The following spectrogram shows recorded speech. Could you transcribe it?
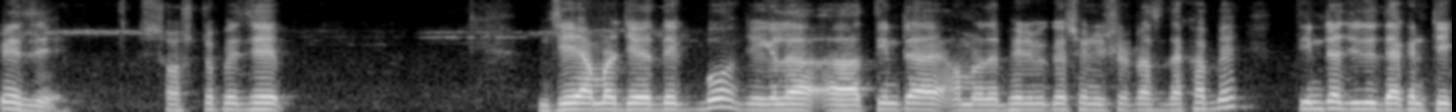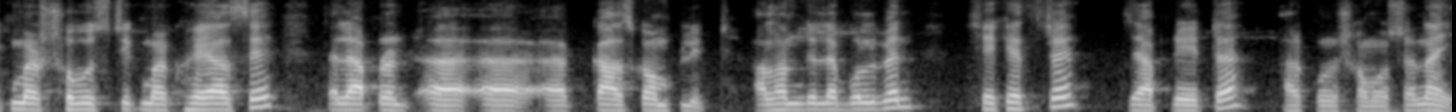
পেজে ষষ্ঠ পেজে যে আমরা যে দেখব, যেগুলা তিনটা আমাদের ভেরিফিকেশন স্ট্যাটাস দেখাবে, তিনটা যদি দেখেন টিকমার্ক সবুজ টিকমার্ক হয়ে আছে, তাহলে আপনার কাজ কমপ্লিট আলহামদুলিল্লাহ বলবেন সেক্ষেত্রে যে আপনি এটা আর কোনো সমস্যা নাই।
